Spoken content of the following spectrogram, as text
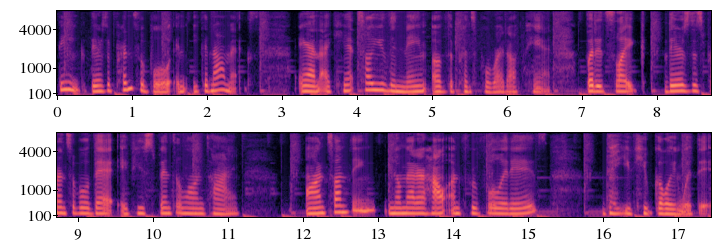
think there's a principle in economics. And I can't tell you the name of the principle right offhand, but it's like there's this principle that if you spent a long time on something, no matter how unfruitful it is, that you keep going with it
